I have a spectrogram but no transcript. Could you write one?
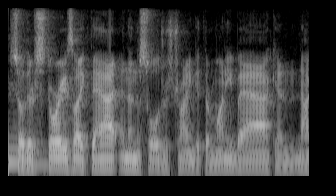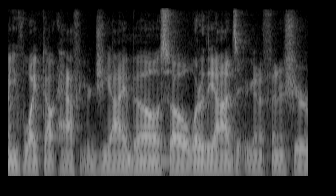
So there's hmm. stories like that, and then the soldiers try and get their money back, and now you've wiped out half of your GI Bill. Mm-hmm. So what are the odds that you're going to finish your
